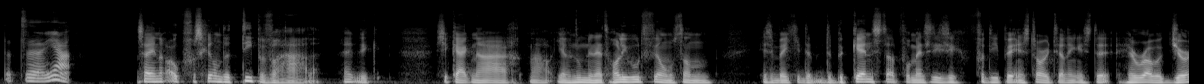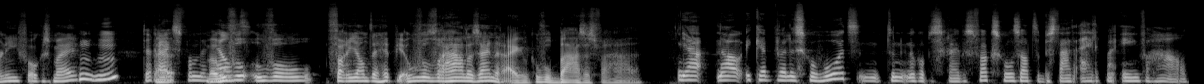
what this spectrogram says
Dat, eh, ja. zijn er ook verschillende type verhalen. Als je kijkt naar, nou, je noemde net Hollywoodfilms, dan is een beetje de, de bekendste voor mensen die zich verdiepen in storytelling, is de Heroic Journey, volgens mij. Mhm. De reis van de maar held. hoeveel, hoeveel varianten heb je? Hoeveel verhalen zijn er eigenlijk? Hoeveel basisverhalen? Ja, nou, ik heb wel eens gehoord, toen ik nog op de schrijversvakschool zat, er bestaat eigenlijk maar één verhaal.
